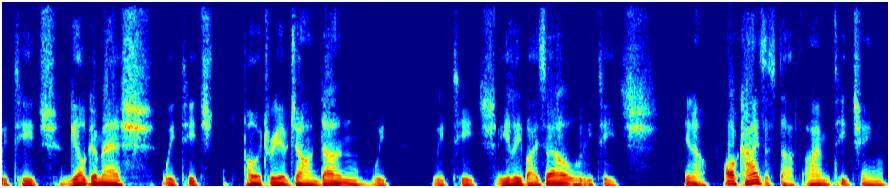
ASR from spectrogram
we teach Gilgamesh. We teach poetry of John Donne. We we teach Elie Wiesel. We teach you know all kinds of stuff. I'm teaching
